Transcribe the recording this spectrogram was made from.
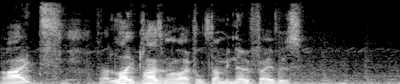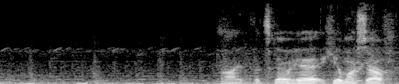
Right, that light plasma rifle's done me no favours. Right, let's go here, heal myself.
